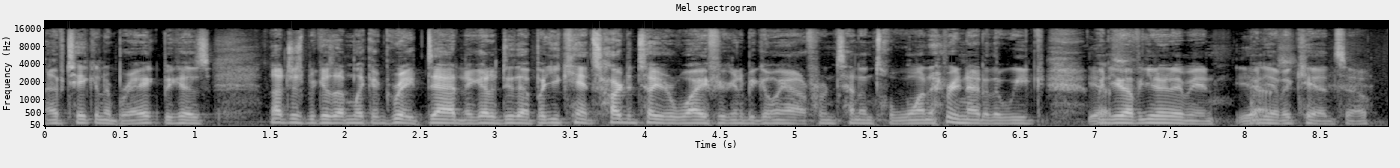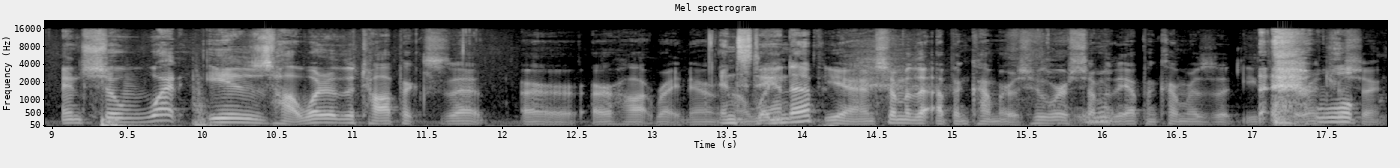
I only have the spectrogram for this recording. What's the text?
I've taken a break because not just because I'm like a great dad and I got to do that, but you can't. It's hard to tell your wife you're going to be going out from ten until one every night of the week when you have, you know what I mean, when you have a kid. So And so what is hot? What are the topics that are, are hot right now? Do you- stand-up? Yeah, and some of the up and comers. Who are some of the up and comers that you think are well, interesting?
